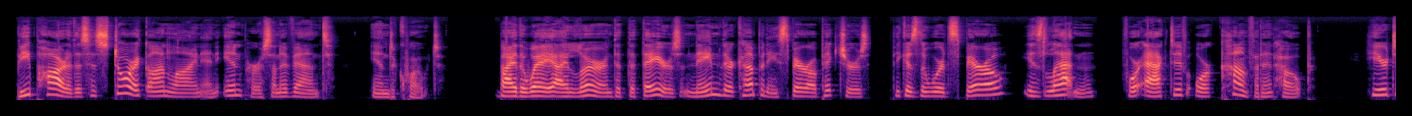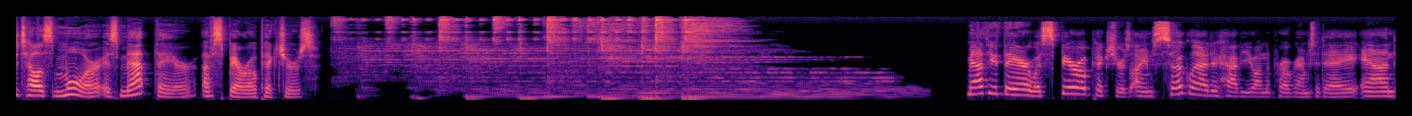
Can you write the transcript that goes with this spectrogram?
Be part of this historic online and in person event. End quote. By the way, I learned that the Thayers named their company Spero Pictures because the word spero is Latin for active or confident hope. Here to tell us more is Matt Thayer of Spero Pictures. Matthew Thayer with Spero Pictures. I am so glad to have you on the program today. And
